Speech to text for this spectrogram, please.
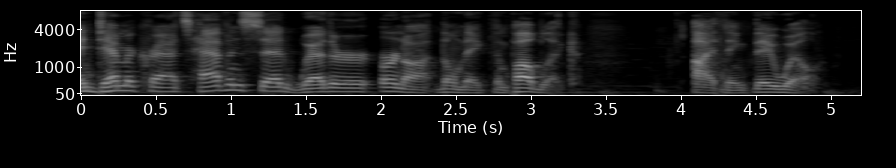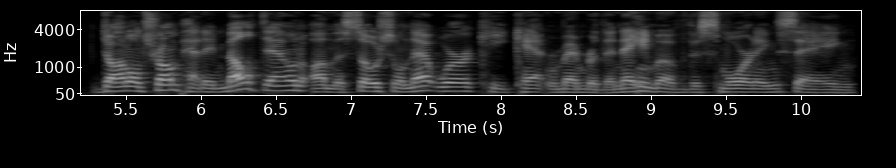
and Democrats haven't said whether or not they'll make them public. I think they will. Donald Trump had a meltdown on the social network he can't remember the name of this morning, saying,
